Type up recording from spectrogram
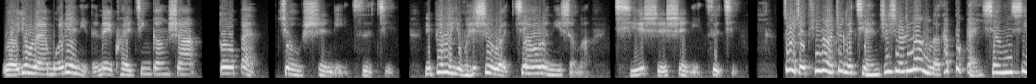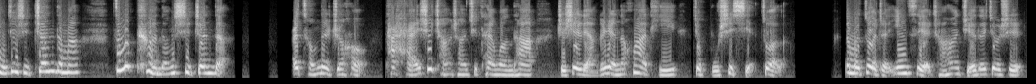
我用来磨练你的那块金刚砂，多半就是你自己。你不要以为是我教了你什么。”其实是你自己。作者听到这个，简直是愣了，他不敢相信这是真的吗？怎么可能是真的？而从那之后，他还是常常去探望他，只是两个人的话题就不是写作了。那么作者因此也常常觉得就是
